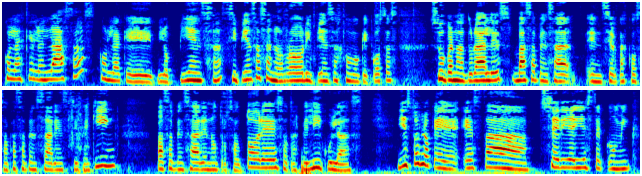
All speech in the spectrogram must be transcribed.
con las que lo enlazas, con las que lo piensas. Si piensas en horror y piensas como que cosas supernaturales, vas a pensar en ciertas cosas, vas a pensar en Stephen King, vas a pensar en otros autores, otras películas. Y esto es lo que esta serie y este cómic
